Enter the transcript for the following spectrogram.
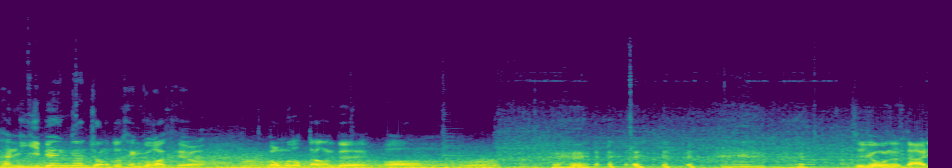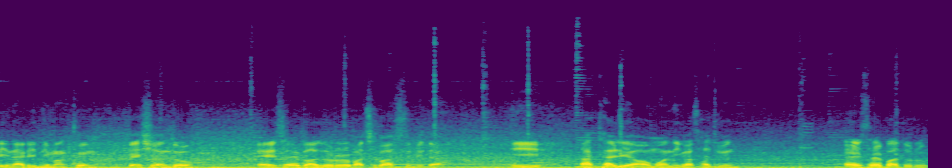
한 200년 정도 된 것 같아요. 너무 덥다 근데. 아. 제가 오늘 날이 날이니만큼 패션도 엘살바도르로 맞춰봤습니다. 이 나탈리아 어머니가 사준 엘살바도르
